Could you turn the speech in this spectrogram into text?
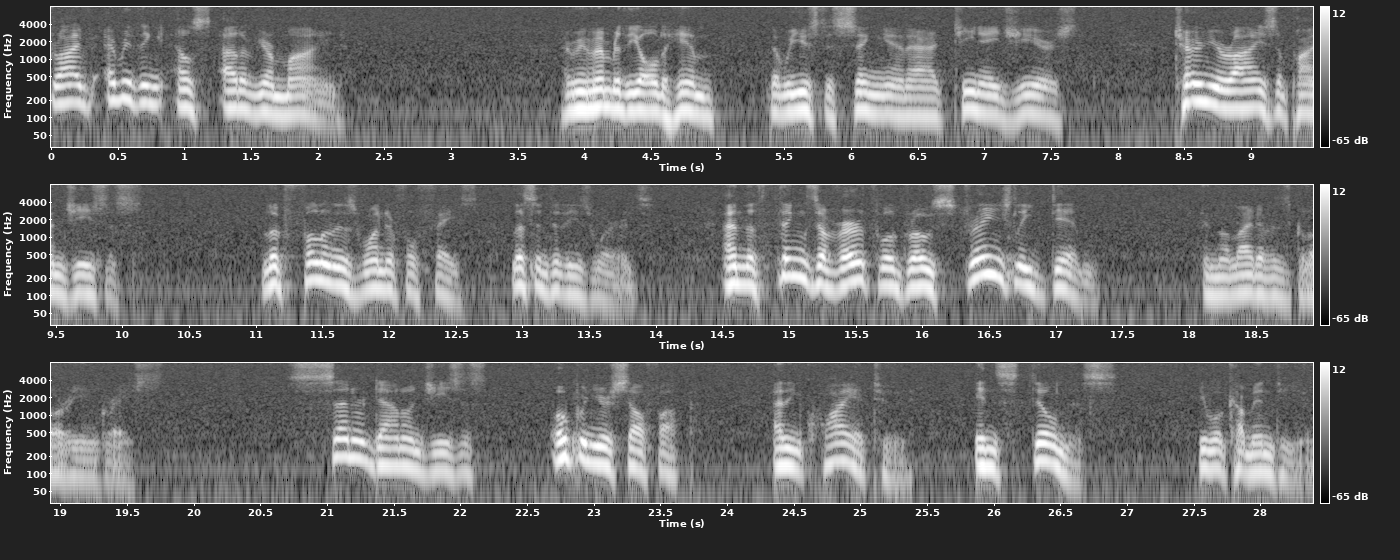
drive everything else out of your mind. I remember the old hymn that we used to sing in our teenage years Turn your eyes upon Jesus. Look full in his wonderful face. Listen to these words. And the things of earth will grow strangely dim in the light of his glory and grace. Center down on Jesus. Open yourself up. And in quietude, in stillness, he will come into you.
